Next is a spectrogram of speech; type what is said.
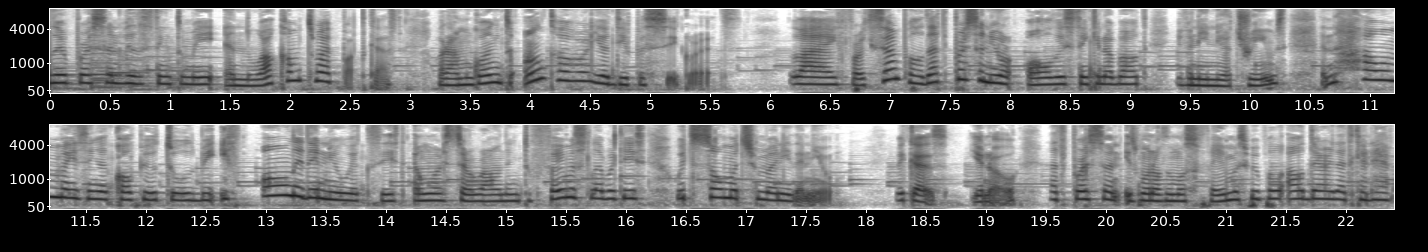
there, person listening to me, and welcome to my podcast where I'm going to uncover your deepest secrets. Like, for example, that person you're always thinking about, even in your dreams, and how amazing a two would be if only they knew exist and were surrounding to famous celebrities with so much money than you. Because, you know, that person is one of the most famous people out there that can have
